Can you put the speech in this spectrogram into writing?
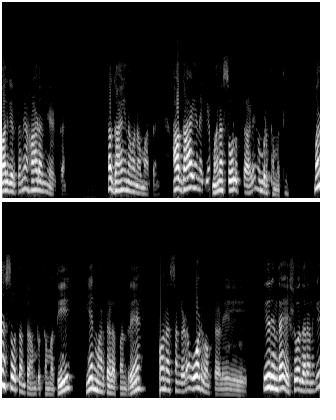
ಮಲಗಿರ್ತಾನೆ, ಹಾಡನ್ನು ಹೇಳ್ತಾನೆ. ಆ ಗಾಯನವನ್ನ ಮಾಡ್ತಾನೆ. ಆ ಗಾಯನಕ್ಕೆ ಮನಸ್ಸೋಲುತ್ತಾಳೆ ಅಮೃತಮತಿ. ಮನಸ್ಸೋತಂತ ಅಮೃತಮತಿ ಏನ್ ಮಾಡ್ತಾಳಪ್ಪ ಅಂದ್ರೆ ಅವನ ಸಂಗಡ ಓಡಿ ಹೋಗ್ತಾಳೆ. ಇದರಿಂದ ಯಶೋಧರನಿಗೆ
